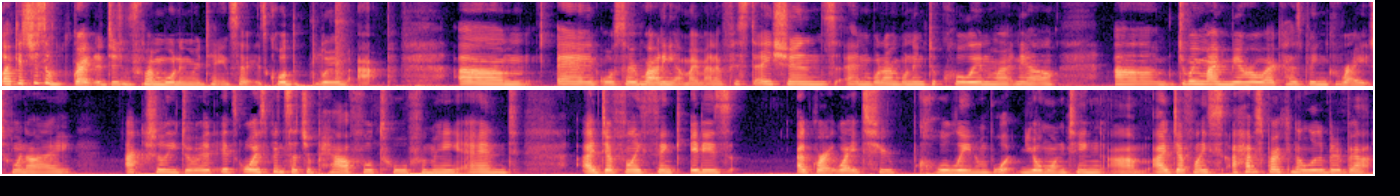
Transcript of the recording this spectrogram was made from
like it's just a great addition for my morning routine. So it's called the Bloom app. Um, and also writing out my manifestations and what I'm wanting to call in right now. Um, doing my mirror work has been great when I actually do it. It's always been such a powerful tool for me, and I definitely think it is a great way to call in what you're wanting. Um, I definitely I have spoken a little bit about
